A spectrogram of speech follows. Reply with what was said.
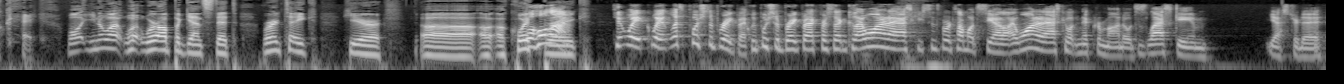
Okay. Well, you know what? We're- We're up against it. We're gonna take here uh, a, a quick well, hold break. on. Okay, Wait, wait. Let's push the break back. We push the break back for a second because I wanted to ask you, since we're talking about Seattle, I wanted to ask you about Nick Rimando. It's his last game yesterday.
